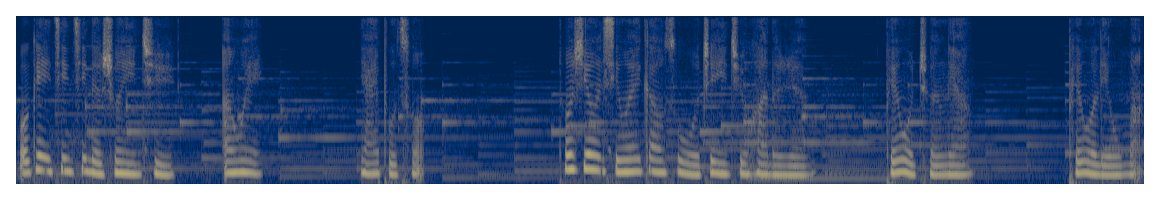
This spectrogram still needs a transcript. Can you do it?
我可以轻轻的说一句：安慰，你还不错。同时用行为告诉我这一句话的人，陪我纯良，陪我流氓，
